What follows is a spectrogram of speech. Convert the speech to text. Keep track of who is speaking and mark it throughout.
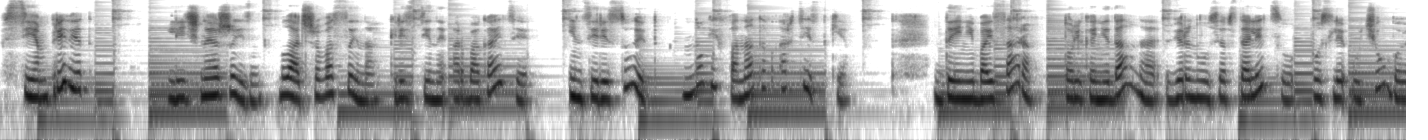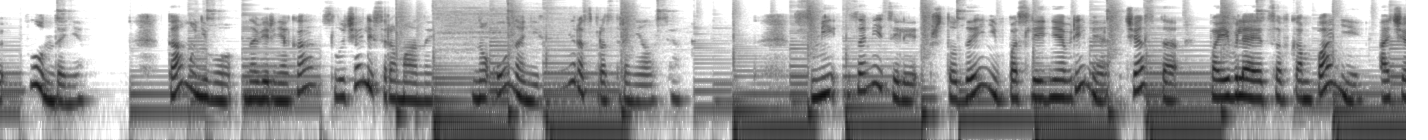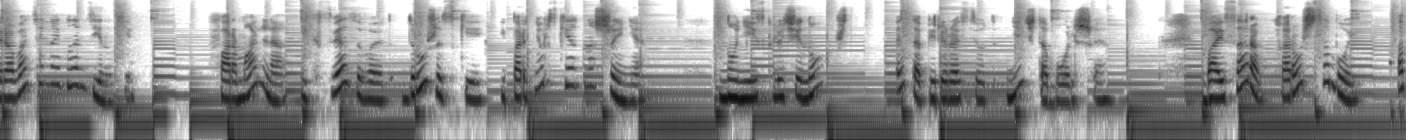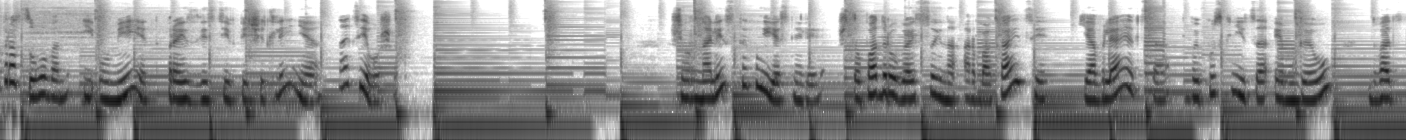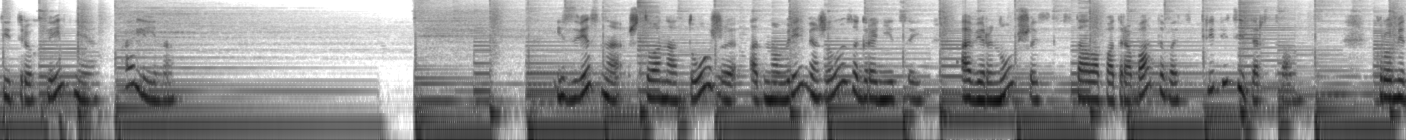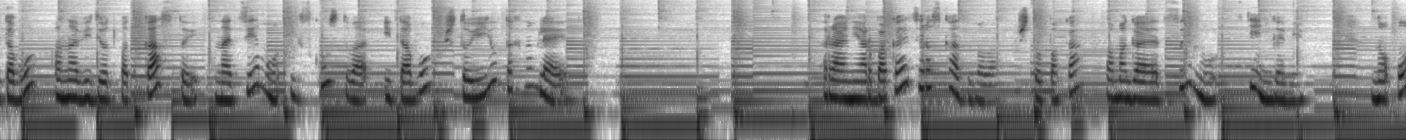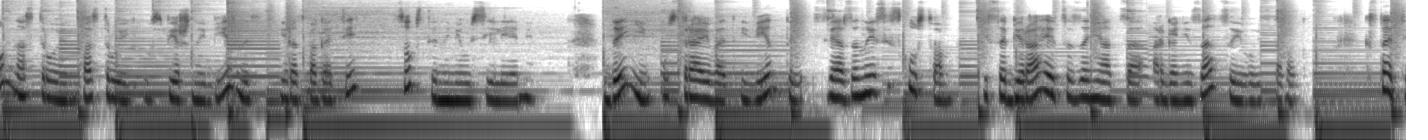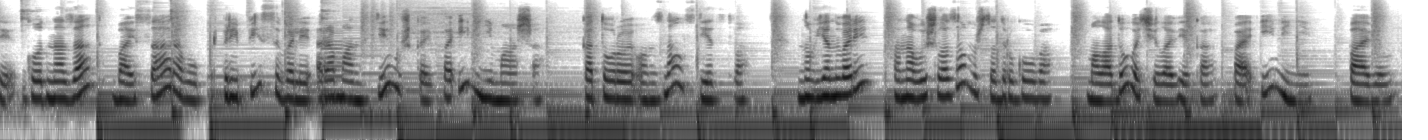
Speaker 1: Всем привет! Личная жизнь младшего сына Кристины Арбакайте интересует многих фанатов артистки. Дэнни Байсаров только недавно вернулся в столицу после учебы в Лондоне. Там у него наверняка случались романы, но он о них не распространялся. СМИ заметили, что Дэнни в последнее время часто появляется в компании очаровательной блондинки. Формально их связывают дружеские и партнерские отношения, но не исключено, что это перерастет нечто большее. Байсаров хорош собой, образован и умеет произвести впечатление на девушек. Журналисты выяснили, что подругой сына Арбакайте является выпускница МГУ 23-летняя Алина. Известно, что она тоже одно время жила за границей, а вернувшись, стала подрабатывать репетиторством. Кроме того, она ведет подкасты на тему искусства и того, что ее вдохновляет – Ранее Арбакайте рассказывала, что пока помогает сыну с деньгами, но он настроен построить успешный бизнес и разбогатеть собственными усилиями. Дэнни устраивает ивенты, связанные с искусством, и собирается заняться организацией выставок. Кстати, год назад Байсарову приписывали роман с девушкой по имени Маша, которую он знал с детства. Но в январе она вышла замуж за другого, молодого человека по имени Павел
